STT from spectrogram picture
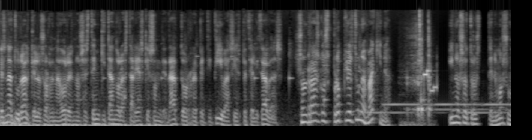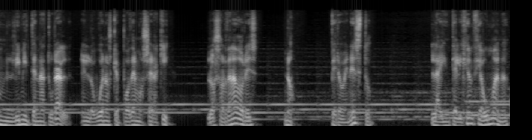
Es natural que los ordenadores nos estén quitando las tareas que son de datos, repetitivas y especializadas. Son rasgos propios de una máquina. Y nosotros tenemos un límite natural en lo buenos que podemos ser aquí. Los ordenadores, no. Pero en esto, la inteligencia humana,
